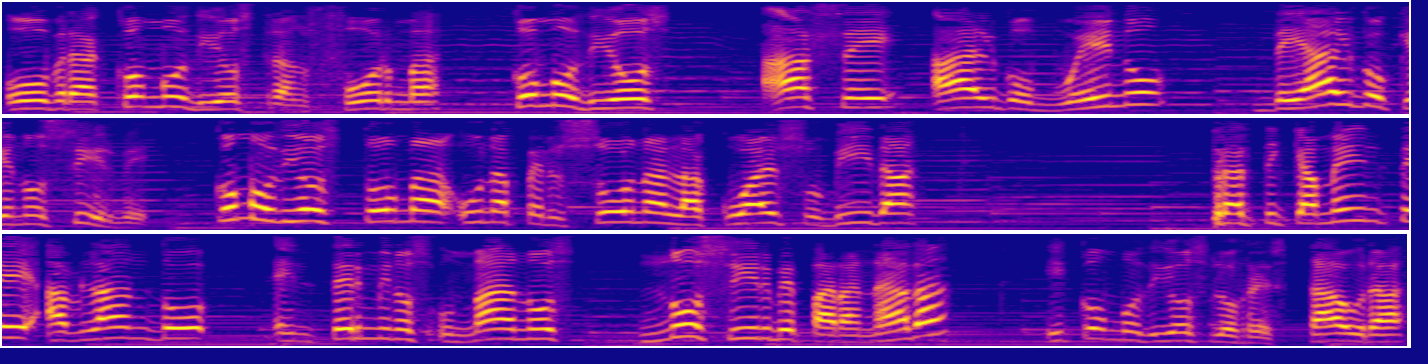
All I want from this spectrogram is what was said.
obra, cómo Dios transforma, cómo Dios hace algo bueno de algo que nos sirve. Cómo Dios toma una persona la cual su vida prácticamente hablando en términos humanos, no sirve para nada y cómo Dios lo restaura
